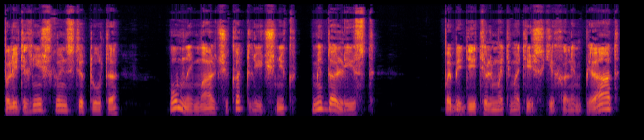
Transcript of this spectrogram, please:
Политехнического института. Умный мальчик, отличник, медалист, победитель математических олимпиад,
